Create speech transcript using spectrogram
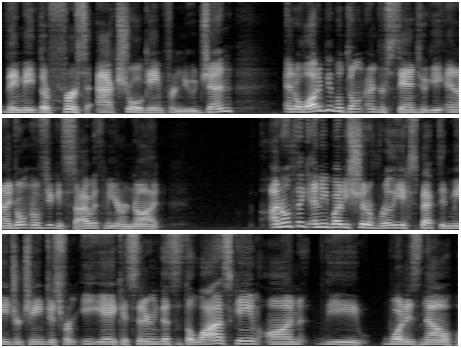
they made their first actual game for New Gen. And a lot of people don't understand Tougie, and I don't know if you can side with me or not I don't think anybody should have really expected major changes from EA, considering this is the last game on the what is now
